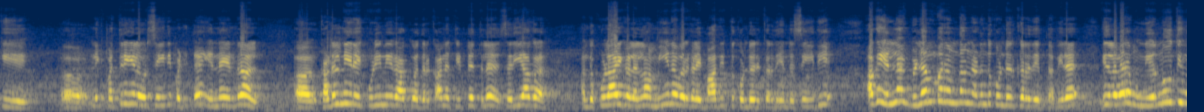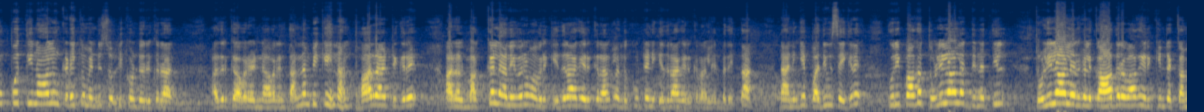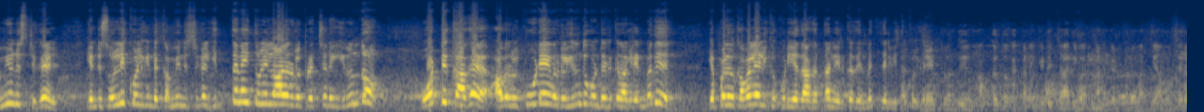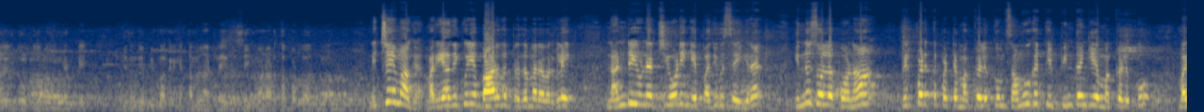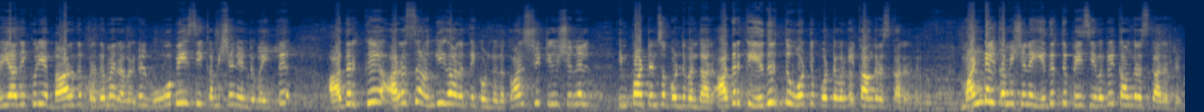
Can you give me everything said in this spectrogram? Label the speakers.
Speaker 1: இன்னைக்கு இன்னைக்கு பத்திரிகையில் ஒரு செய்தி படித்தேன். என்ன என்றால் கடல் நீரை குடிநீராக்குவதற்கான திட்டத்தில் சரியாக அந்த குழாய்கள் எல்லாம் மீனவர்களை பாதித்து கொண்டிருக்கிறது என்ற செய்தி. ஆக எல்லாம் விளம்பரம் தான் நடந்து கொண்டிருக்கிறதே தவிர இதில் வேற இருநூத்தி முப்பத்தி நாலும் கிடைக்கும் என்று சொல்லி கொண்டிருக்கிறார். அதற்கு அவரின் அவரின் தன்னம்பிக்கையை நான் பாராட்டுகிறேன். ஆனால் மக்கள் அனைவரும் அவருக்கு எதிராக இருக்கிறார்கள் அந்த கூட்டணிக்கு எதிராக இருக்கிறார்கள் என்பதைத்தான் நான் இங்கே பதிவு செய்கிறேன். குறிப்பாக தொழிலாளர் தினத்தில் தொழிலாளர்களுக்கு ஆதரவாக இருக்கின்ற கம்யூனிஸ்டுகள் என்று சொல்லிக் கொள்கின்ற கம்யூனிஸ்டுகள் இத்தனை தொழிலாளர்கள் பிரச்சனை இருந்தும் ஓட்டுக்காக அவர்கள் கூட இவர்கள் இருந்து கொண்டிருக்கிறார்கள் என்பது எப்பொழுது கவலை அளிக்கக்கூடியதாகத்தான் இருக்கிறது என்பதை தெரிவித்துக் கொள்கிறேன்.
Speaker 2: நேற்று வந்து மக்கள் தொகை கணக்கீடு ஜாதிவார கணக்கெடுப்பு மத்திய அமைச்சரவை வந்து ஒப்புதல் இது வந்து எப்படி பார்க்குறீங்க? தமிழ்நாட்டில் இது சீக்கிரமாக நடத்தப்படுவார்களா
Speaker 1: நிச்சயமாக மரியாதைக்குரிய பாரத பிரதமர் அவர்களை நன்றியுணர்ச்சியோடு இங்கே பதிவு செய்கிறேன். இன்னும் சொல்ல போனா பிற்படுத்தப்பட்ட மக்களுக்கும் சமூகத்தில் பின்தங்கிய மக்களுக்கும் மரியாதைக்குரிய பாரத பிரதமர் அவர்கள் ஓபிசி கமிஷன் என்று வைத்து அதற்கு அரசு அங்கீகாரத்தை கொண்டு வந்த கான்ஸ்டிடியூஷனல் இம்பார்ட்டன்ஸை கொண்டு வந்தார். அதற்கு எதிர்த்து ஓட்டு போட்டவர்கள் காங்கிரஸ்காரர்கள். மண்டல் கமிஷனை எதிர்த்து பேசியவர்கள் காங்கிரஸ்காரர்கள்.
